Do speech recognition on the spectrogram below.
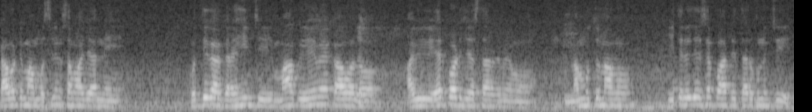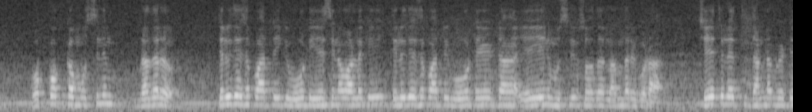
కాబట్టి మా ముస్లిం సమాజాన్ని కొద్దిగా గ్రహించి మాకు ఏమేం కావాలో అవి ఏర్పాటు చేస్తారని మేము నమ్ముతున్నాము. ఈ తెలుగుదేశం పార్టీ తరఫు నుంచి ఒక్కొక్క ముస్లిం బ్రదరు తెలుగుదేశం పార్టీకి ఓటు వేసిన వాళ్ళకి తెలుగుదేశం పార్టీకి ఓటు వేయట వేయని ముస్లిం సోదరులందరికీ కూడా చేతులెత్తి దండం పెట్టి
